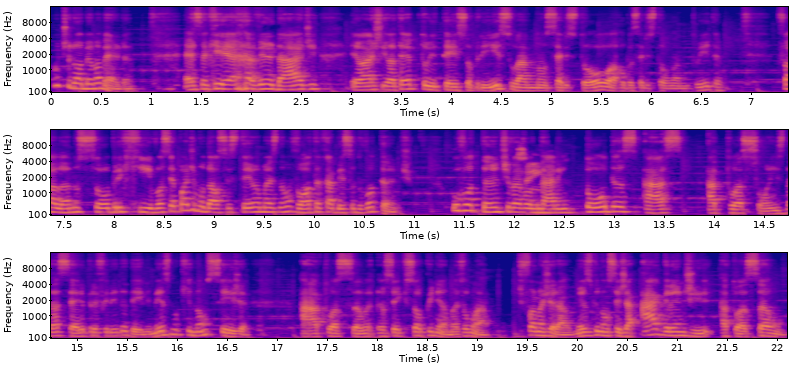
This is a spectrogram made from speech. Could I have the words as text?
Continua a mesma merda. Essa aqui é a verdade. Eu acho, eu até tuitei sobre isso lá no Seristow, arroba Seristow lá no Twitter, falando sobre que você pode mudar o sistema, mas não vota a cabeça do votante. O votante vai Sim. votar em todas as atuações da série preferida dele, mesmo que não seja a atuação, eu sei que é opinião, mas vamos lá. De forma geral, mesmo que não seja a grande atuação,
